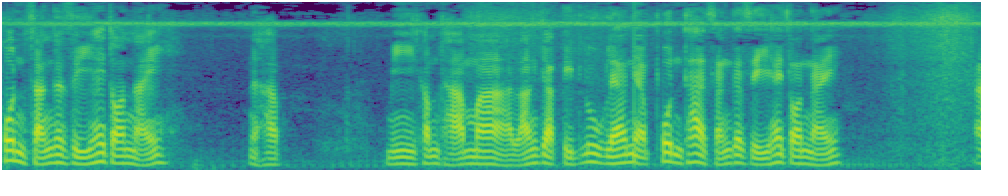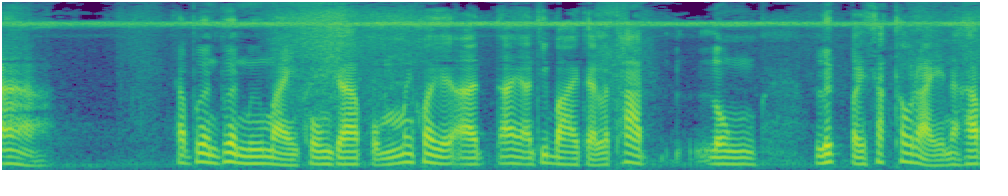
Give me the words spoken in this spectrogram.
พ่นสังกะสีให้ตอนไหนนะครับ มีคำถามมาหลังจากติดลูกแล้วเนี่ยพ่นธาตุสังกะสีให้ตอนไหน อ่า ถ้าเพื่อนเพื่อนมือใหม่ คงจะผมไม่ค่อยอได้อธิบายแต่ละธาตุลงลึกไปสักเท่าไหร่นะครับ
